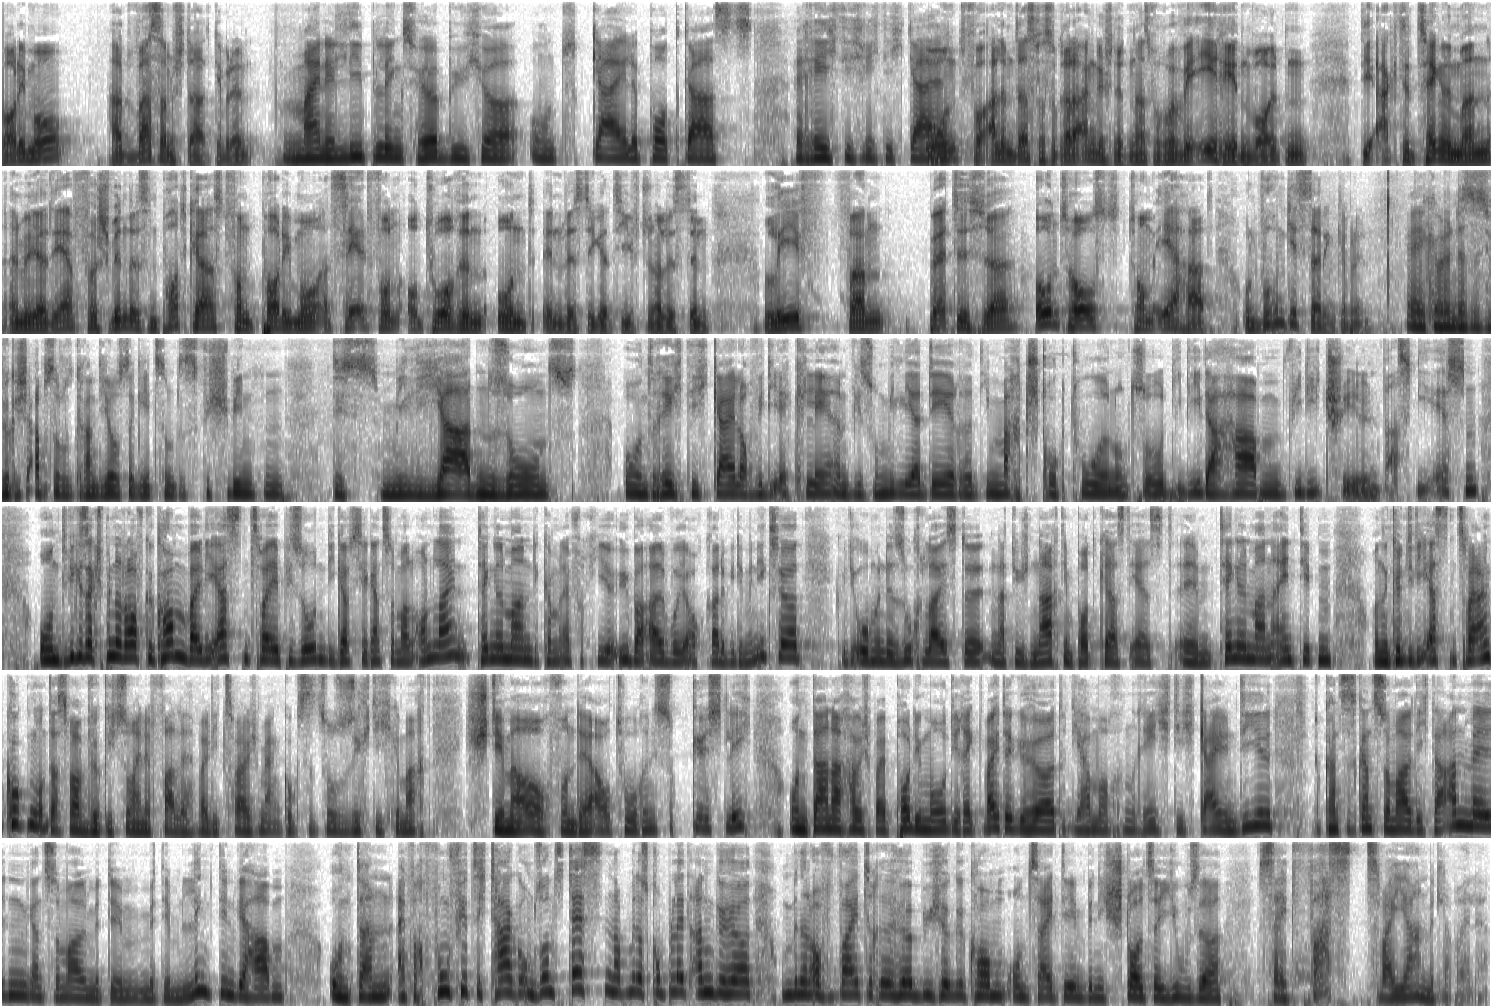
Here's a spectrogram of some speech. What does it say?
Podimo hat was am Start, Gabriel? Meine Lieblingshörbücher und geile Podcasts. Richtig, richtig geil. Und vor allem das, was du gerade angeschnitten hast, worüber wir eh reden wollten. Die Akte Tengelmann, ein Milliardär verschwindet, ist ein Podcast von Podimo, erzählt von Autorin und Investigativjournalistin Liv van Bötticher und Host Tom Erhardt. Und worum geht's darin, Gabriel? Ey, Cameron, das ist wirklich absolut grandios. Da geht es um das Verschwinden des Milliardensohns und richtig geil, auch wie die erklären, wie so Milliardäre, die Machtstrukturen und so, die die da haben, wie die chillen, was die essen. Und wie gesagt, ich bin darauf gekommen, weil die ersten zwei Episoden, die gab es ja ganz normal online. Tengelmann, die kann man einfach hier überall, wo ihr auch gerade Vitamin X hört, könnt ihr oben in der Suchleiste natürlich nach dem Podcast erst ähm, Tengelmann eintippen und dann könnt ihr die ersten zwei angucken und das war wirklich so eine Falle, weil die zwei habe ich mir angeguckt, das hat so süchtig gemacht. Stimme auch von der Autorin ist so köstlich und danach habe ich bei Podimo direkt weitergehört und die haben auch einen richtig geilen Deal. Du kannst es ganz normal dich da anmelden, ganz normal mit dem, mit dem Link, den wir haben und dann einfach 45 Tage umsonst testen, habe mir das komplett angehört und bin dann auf weitere Hörbücher gekommen und seitdem bin ich stolzer User seit fast zwei Jahren mittlerweile.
